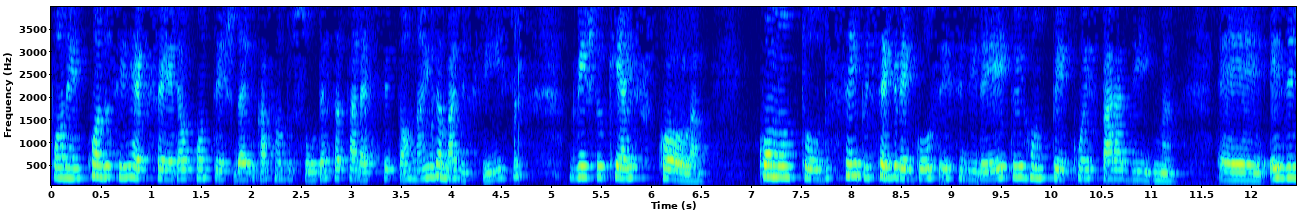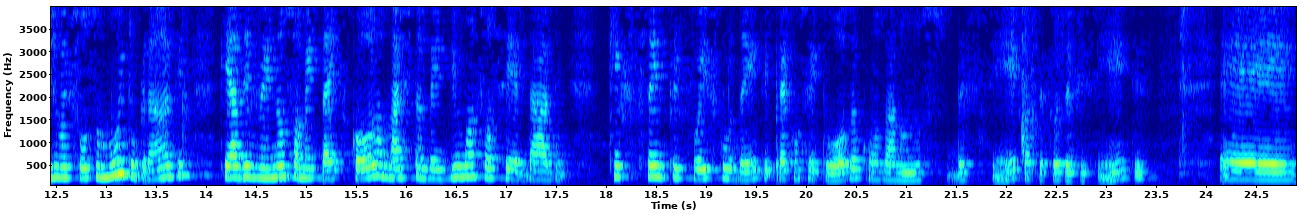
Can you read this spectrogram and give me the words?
porém, quando se refere ao contexto da educação do Sul, essa tarefa se torna ainda mais difícil, visto que a escola, como um todo, sempre segregou esse direito e romper com esse paradigma. É, exige um esforço muito grande que advém não somente da escola, mas também de uma sociedade que sempre foi excludente e preconceituosa com os alunos deficientes, com as pessoas deficientes. É,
